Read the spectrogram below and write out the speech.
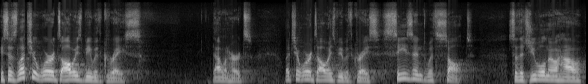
He says, Let your words always be with grace that one hurts. Let your words always be with grace, seasoned with salt, so that you will know how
